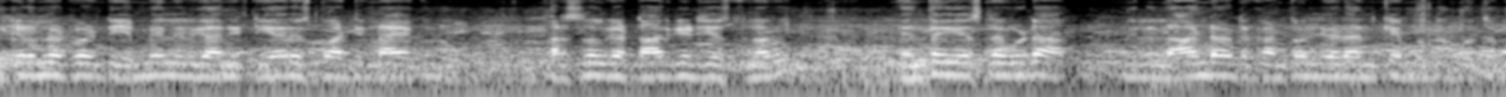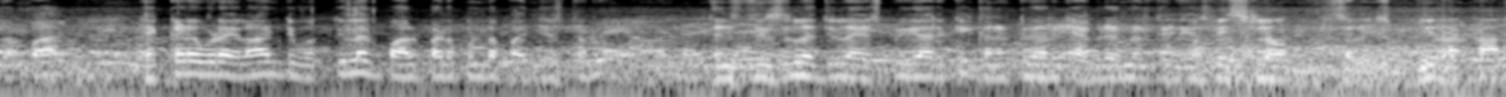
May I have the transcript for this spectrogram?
ఇక్కడ ఉన్నటువంటి ఎమ్మెల్యేలు కానీ టీఆర్ఎస్ పార్టీ నాయకులు పర్సనల్గా టార్గెట్ చేస్తున్నారు. ఎంత చేసినా కూడా వీళ్ళు లాండ్ ఆర్డర్ కంట్రోల్ చేయడానికే ముందుకు పోతారు తప్ప ఎక్కడ కూడా ఎలాంటి ఒత్తిళ్ళకు పాల్పడకుండా పనిచేస్తారు. నేను సిరిసిల్ల జిల్లా ఎస్పీ గారికి కలెక్టర్ గారికి అభినందనలు తెలియజేస్తూ రకాల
